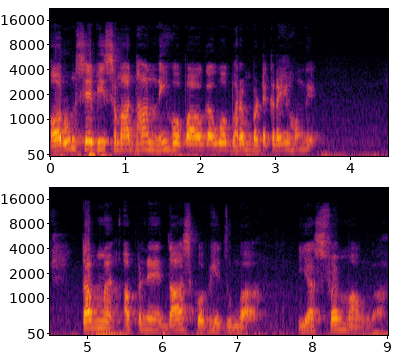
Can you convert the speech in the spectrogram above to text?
और उनसे भी समाधान नहीं हो पाएगा वो भरम भटक रहे होंगे। तब मैं अपने दास को भेजूँगा या स्वयं आऊँगा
